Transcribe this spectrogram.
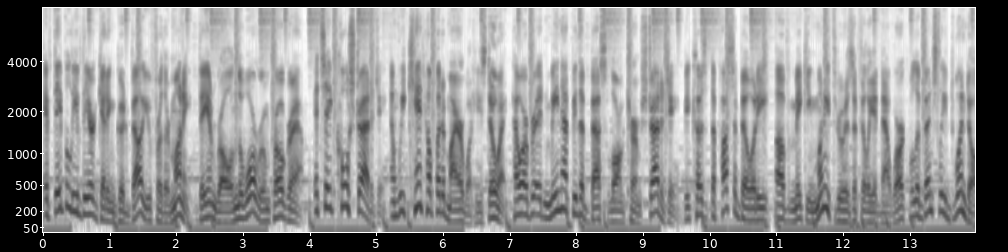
If they believe they are getting good value for their money, they enroll in the War Room program. It's a cool strategy, and we can't help but admire what he's doing. However, it may not be the best long-term strategy because the possibility of making money through his affiliate network will eventually dwindle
